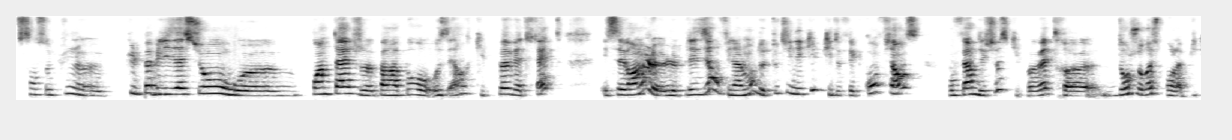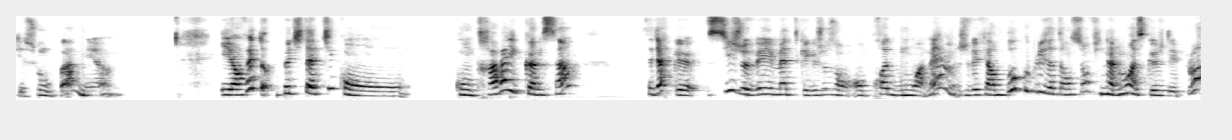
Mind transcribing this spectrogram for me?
sans aucune euh, culpabilisation ou euh, pointage par rapport aux, erreurs qui peuvent être faites. Et c'est vraiment le, plaisir finalement de toute une équipe qui te fait confiance pour faire des choses qui peuvent être euh, dangereuses pour l'application ou pas. Mais, Et en fait, petit à petit, qu'on travaille comme ça, c'est-à-dire que si je vais mettre quelque chose en, prod moi-même, je vais faire beaucoup plus attention finalement à ce que je déploie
